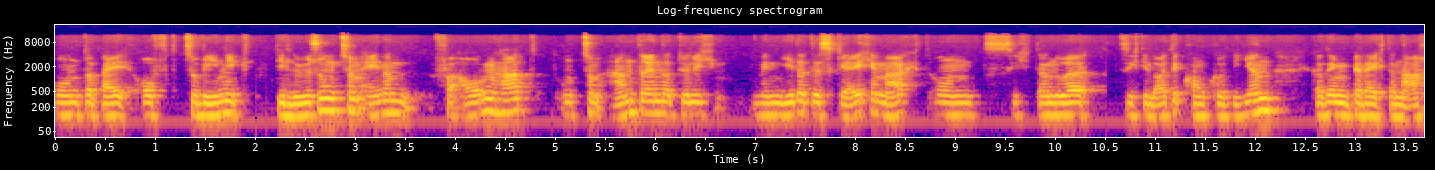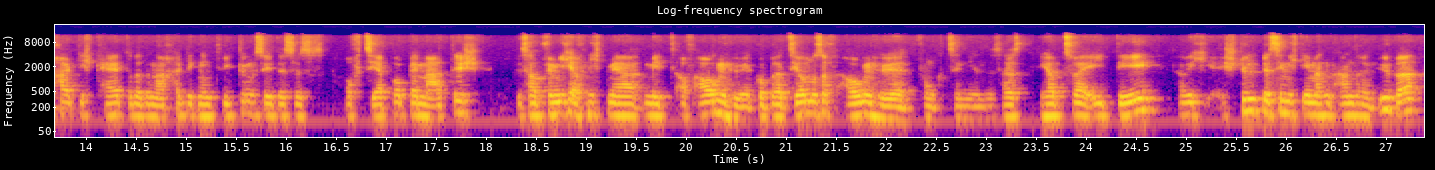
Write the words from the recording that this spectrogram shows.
und dabei oft zu wenig die Lösung zum einen vor Augen hat und zum anderen natürlich, wenn jeder das Gleiche macht und sich dann nur sich die Leute konkurrieren, gerade im Bereich der Nachhaltigkeit oder der nachhaltigen Entwicklung sehe ich das ist oft sehr problematisch. Das hat für mich auch nicht mehr mit auf Augenhöhe. Kooperation muss auf Augenhöhe funktionieren. Das heißt, ich habe zwar eine Idee, aber ich stülpe sie nicht jemandem anderen über,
